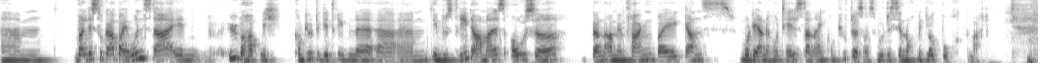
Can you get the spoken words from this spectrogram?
Ähm, weil das sogar bei uns da in überhaupt nicht computergetriebene äh, ähm, Industrie damals, außer dann am Empfang bei ganz moderne Hotels dann ein Computer, sonst wurde es ja noch mit Logbuch gemacht.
